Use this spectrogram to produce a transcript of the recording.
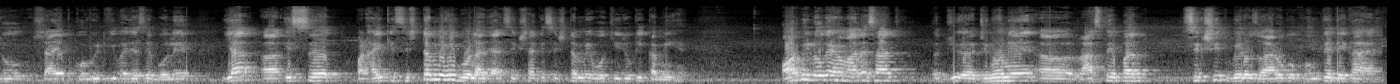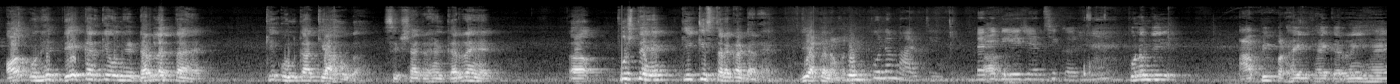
जो शायद कोविड की वजह से बोले, या इस पढ़ाई के सिस्टम में ही बोला जाए, शिक्षा के सिस्टम में वो चीज़ों की कमी है। और भी लोग हैं हमारे साथ जिन्होंने रास्ते पर शिक्षित बेरोजगारों को घूमते देखा है, और उन्हें देख करके उन्हें डर लगता है कि उनका क्या होगा। शिक्षा ग्रहण कर रहे हैं पूछते हैं कि किस तरह का डर है। जी आपका नाम बताइए। पूनम भारती। मैं एजेंसी कर रही हूँ। पूनम जी आप भी पढ़ाई लिखाई कर रही हैं।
